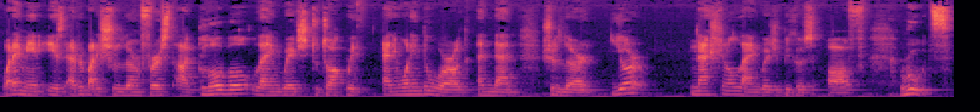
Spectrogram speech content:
What I mean is everybody should learn first a global language to talk with anyone in the world and then should learn your national language because of roots.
